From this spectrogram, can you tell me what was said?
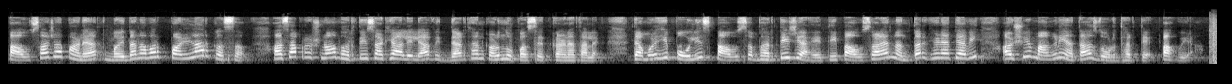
पावसाच्या पाण्यात मैदानावर पडणार कसं? असा प्रश्न भरतीसाठी आलेल्या विद्यार्थ्यांकडून उपस्थित करण्यात आलाय. त्यामुळे ही पोलीस पाऊस भरती जी आहे ती पावसाळ्यानंतर घेण्यात यावी अशी मागणी आता जोर धरते पाहूया.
